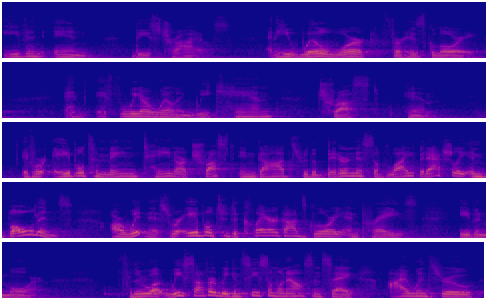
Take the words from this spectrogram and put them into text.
even in these trials. And he will work for his glory. And if we are willing, we can trust him if we're able to maintain our trust in God through the bitterness of life, it actually emboldens our witness. We're able to declare God's glory and praise even more. Through what we suffered, we can see someone else and say, I went through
